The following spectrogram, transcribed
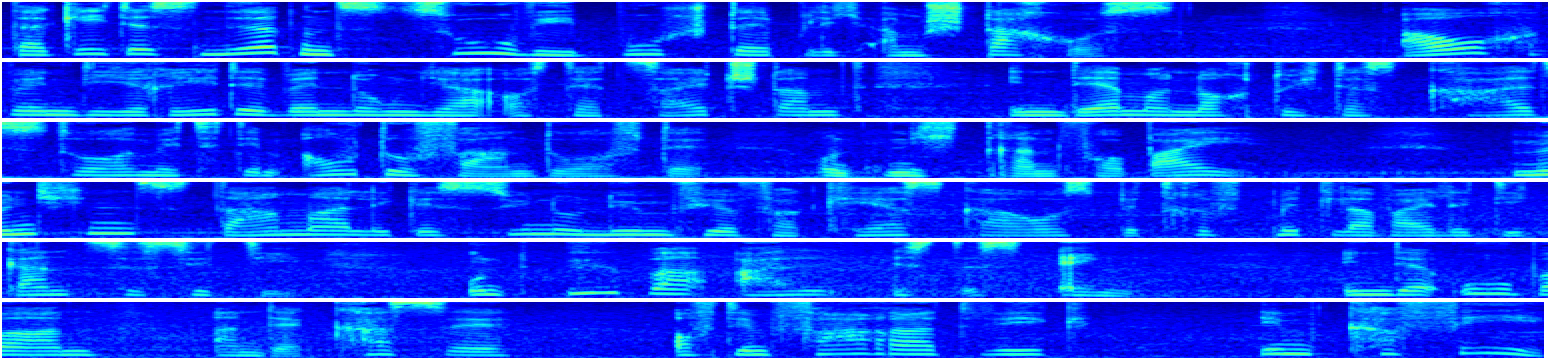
Da geht es nirgends zu wie buchstäblich am Stachus. Auch wenn die Redewendung ja aus der Zeit stammt, in der man noch durch das Karlstor mit dem Auto fahren durfte und nicht dran vorbei. Münchens damaliges Synonym für Verkehrschaos betrifft mittlerweile die ganze City. Und überall ist es eng. In der U-Bahn, an der Kasse, auf dem Fahrradweg, im Café.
